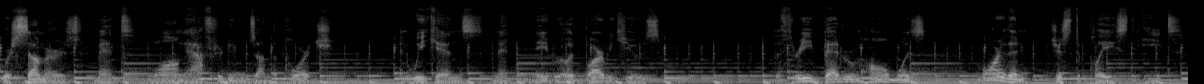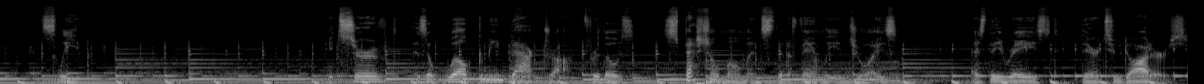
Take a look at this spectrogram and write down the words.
where summers meant long afternoons on the porch and weekends meant neighborhood barbecues. The three bedroom home was more than just a place to eat and sleep. It served as a welcoming backdrop for those special moments that a family enjoys as they raised their two daughters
